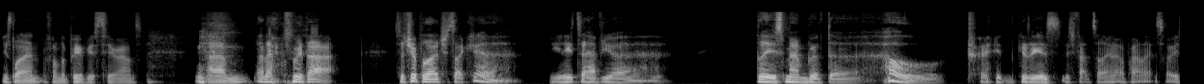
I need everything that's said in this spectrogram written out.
He's learned from the previous two rounds. Um, and then with that, so Triple H is like, yeah, you need to have your latest member of the whole train because he is he's fat telling it apparently, so he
